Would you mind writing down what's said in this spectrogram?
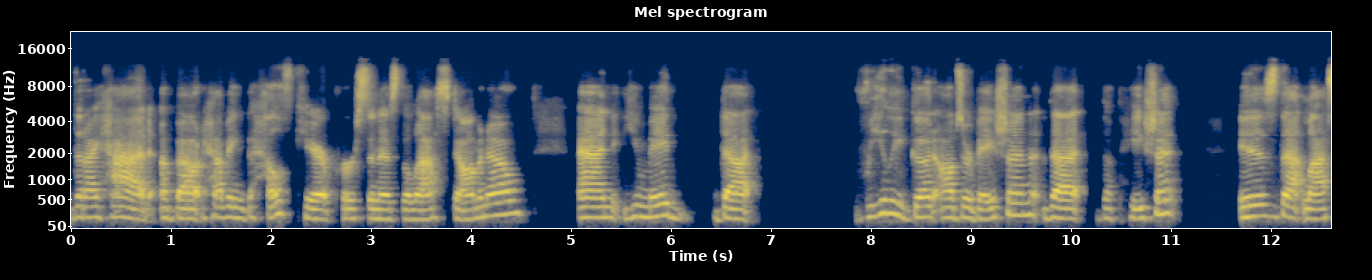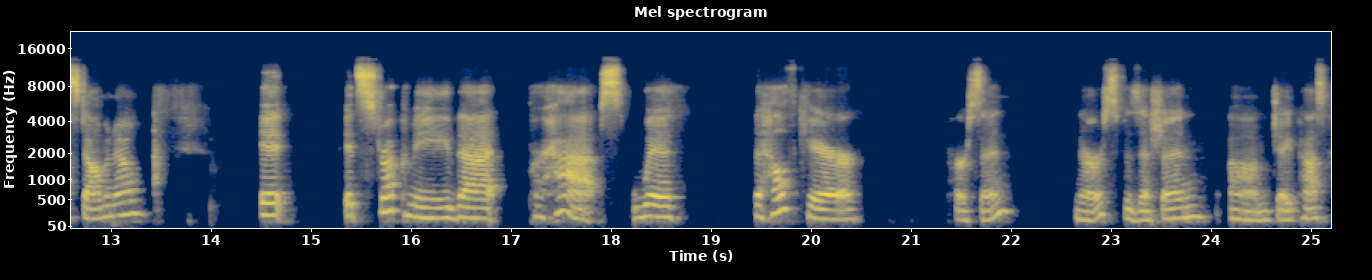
that I had about having the healthcare person as the last domino, and you made that really good observation that the patient is that last domino it it struck me that perhaps with the healthcare person nurse physician um, jpass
